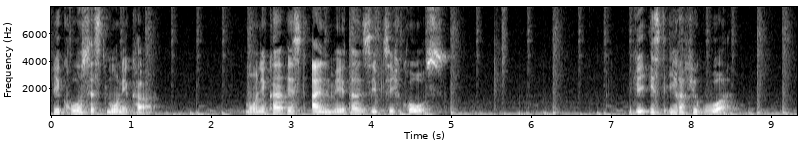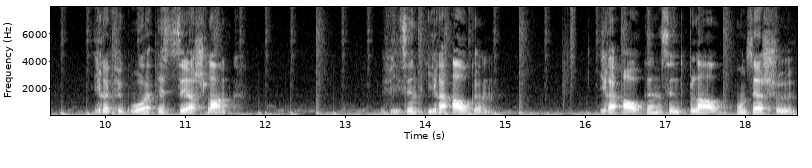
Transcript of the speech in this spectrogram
Wie groß ist Monika? Monika ist 1,70 Meter groß. Wie ist ihre Figur? Ihre Figur ist sehr schlank. Wie sind ihre Augen? Ihre Augen sind blau und sehr schön.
